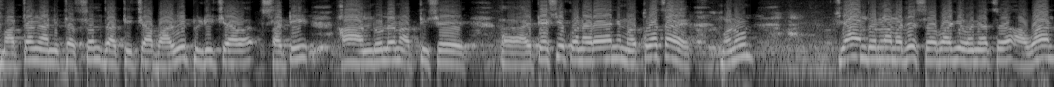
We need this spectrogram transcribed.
मातंग आणि तत्सम जातीच्या भावी पिढीच्या साठी हा आंदोलन अतिशय ऐतिहासिक होणार आहे आणि महत्त्वाचं आहे. म्हणून या आंदोलनामध्ये सहभागी होण्याचं आव्हान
